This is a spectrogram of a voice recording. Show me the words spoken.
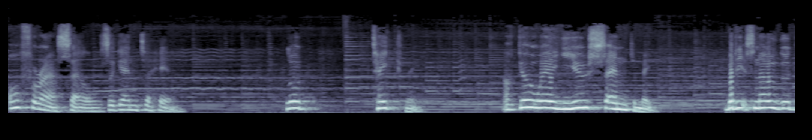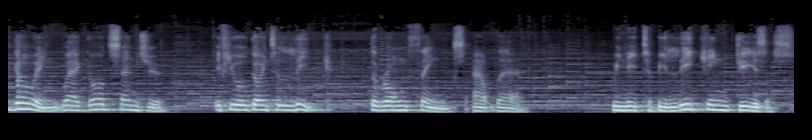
offer ourselves again to Him. Lord, take me. I'll go where you send me. But it's no good going where God sends you if you're going to leak the wrong things out there. We need to be leaking Jesus,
